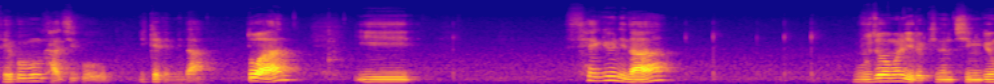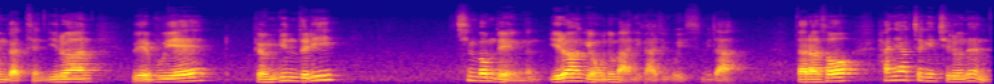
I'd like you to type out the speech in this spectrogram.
대부분 가지고 있게 됩니다. 또한 이 세균이나 무좀을 일으키는 진균 같은 이러한 외부의 병균들이 침범되어 있는 이러한 경우도 많이 가지고 있습니다. 따라서 한의학적인 치료는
